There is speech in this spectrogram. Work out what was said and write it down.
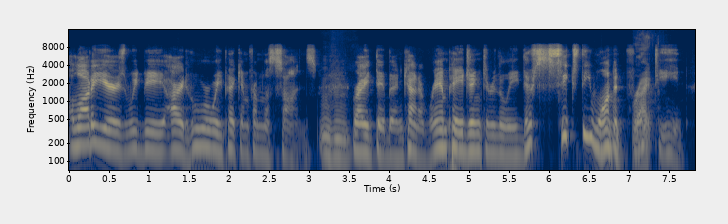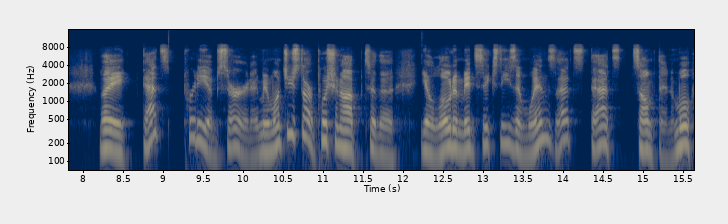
a lot of years we'd be all right. Who are we picking from the Suns? Mm-hmm. Right? They've been kind of rampaging through the league. They're sixty-one and fourteen. Right. Like that's pretty absurd. I mean, once you start pushing up to the you know low to mid 60s and wins, that's that's something. And we'll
